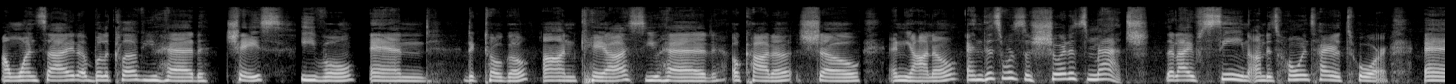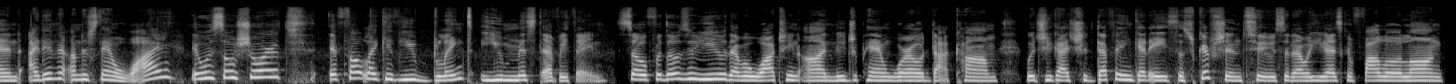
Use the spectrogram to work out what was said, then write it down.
On one side of Bullet Club, you had Chase, Evil, and Dick Togo. On Chaos, you had Okada, Sho, and Yano. And this was the shortest match that I've seen on this whole entire tour. And I didn't understand why it was so short. It felt like if you blinked, you missed everything. So for those of you that were watching on newjapanworld.com, which you guys should definitely get a subscription to so that way you guys can follow along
